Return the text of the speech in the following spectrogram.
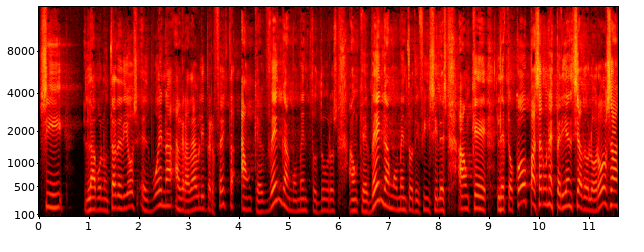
si la voluntad de Dios es buena, agradable y perfecta, aunque vengan momentos duros, aunque vengan momentos difíciles, aunque le tocó pasar una experiencia dolorosa,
